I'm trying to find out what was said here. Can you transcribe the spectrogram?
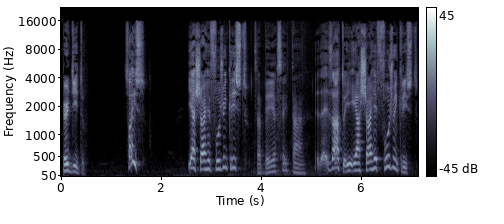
Perdido. Só isso. E achar refúgio em Cristo. Saber e aceitar. Né? Exato, e achar refúgio em Cristo.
